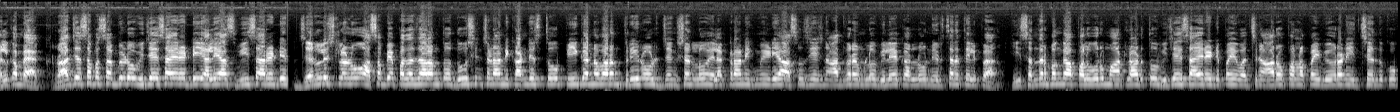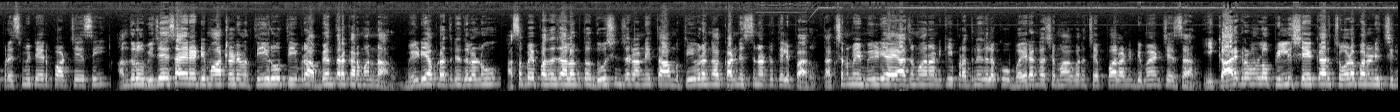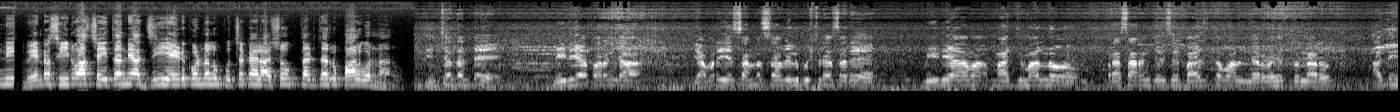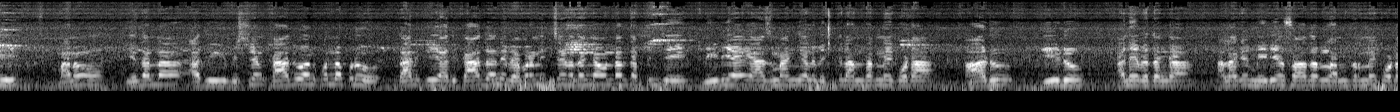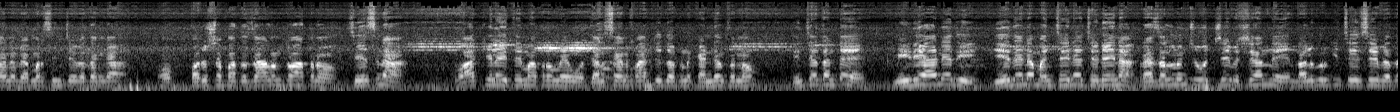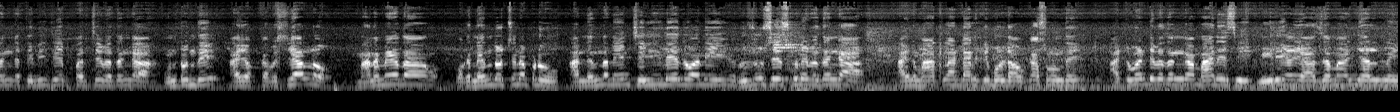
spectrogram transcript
Welcome back. Rajya Sabha సభ్యుడు విజయసాయిరెడ్డి అలియాస్ వీసారెడ్డి జర్నలిస్టులను అసభ్య పదజాలంతో దూషించడాన్ని ఖండిస్తూ పి. గన్నవరం త్రీ రోడ్ జంక్షన్లో ఎలక్ట్రానిక్ మీడియా అసోసియేషన్ ఆధ్వర్యంలో విలేకరులు నిరసన తెలిపారు. ఈ సందర్భంగా పలువురు మాట్లాడుతూ విజయసాయిరెడ్డిపై వచ్చిన ఆరోపణలపై వివరణ ఇచ్చేందుకు ప్రెస్ మీట్ ఏర్పాటు చేసి అందులో విజయసాయిరెడ్డి మాట్లాడిన తీరు తీవ్ర అభ్యంతరకరమన్నారు. మీడియా ప్రతినిధులను అసభ్య పదజాలంతో దూషించడాన్ని తాము తీవ్రంగా ఖండిస్తున్నట్టు తెలిపారు. తక్షణమే మీడియా యాజమానానికి ప్రతినిధులకు బహిరంగ క్షమాపణ చెప్పాలని డిమాండ్ చేశారు. ఈ కార్యక్రమంలో పిల్లి శేఖర్ చోడపల్లి చిన్ని వేంద్ర శ్రీనివాస్ చైతన్య జి కొండలు పుచ్చకాయల అశోక్ తదితరులు పాల్గొన్నారు. ఎంచేదంటే మీడియా పరంగా ఎవరు ఏ సమస్య వెలుగుచ్చినా సరే మీడియా మాధ్యమాల్లో ప్రసారం చేసే బాధ్యత వాళ్ళు నిర్వహిస్తున్నారు. అది మనం ఏదన్నా అది విషయం కాదు అనుకున్నప్పుడు దానికి అది కాదు అని వివరణ ఇచ్చే విధంగా ఉండాలి తప్పించి మీడియా యాజమాన్యాల వ్యక్తులందరినీ కూడా ఆడు గీడు అనే విధంగా అలాగే మీడియా సోదరులందరినీ కూడా విమర్శించే విధంగా పరుష పదజాలంతో అతను చేసిన వ్యాఖ్యలైతే మాత్రం మేము జనసేన పార్టీ తరఫున ఖండిస్తున్నాం ఎంచేతంటే మీడియా అనేది ఏదైనా మంచైనా చెడైనా ప్రజల నుంచి వచ్చే విషయాన్ని నలుగురికి చేసే విధంగా తెలియజేపరిచే విధంగా ఉంటుంది. ఆ యొక్క విషయాల్లో మన మీద ఒక నింద వచ్చినప్పుడు ఆ నింద నేను చేయలేదు అని రుజువు చేసుకునే విధంగా ఆయన మాట్లాడడానికి బోల్డ్ అవకాశం ఉంది. అటువంటి విధంగా మానేసి మీడియా యాజమాన్యాల్ని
